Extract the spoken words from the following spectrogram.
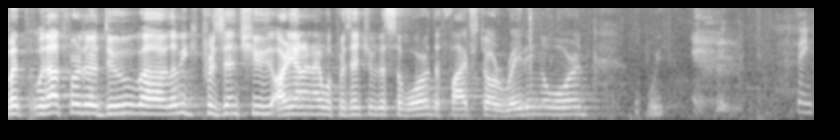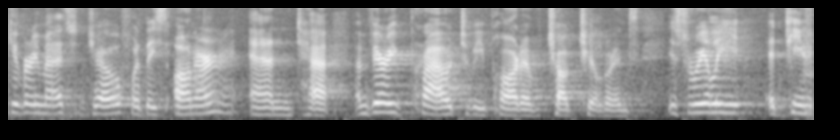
But without further ado, uh, let me present you, Ariana and I will present you this award, the five-star rating award. We, Thank you very much, Joe, for this honor. And uh, I'm very proud to be part of CHOC Children's. It's really a team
